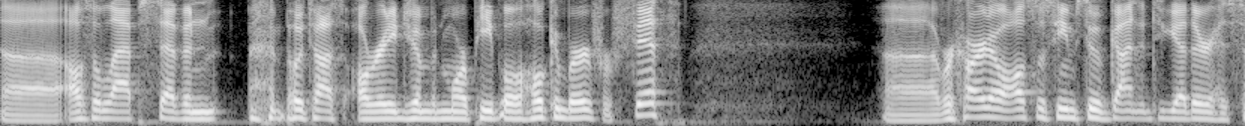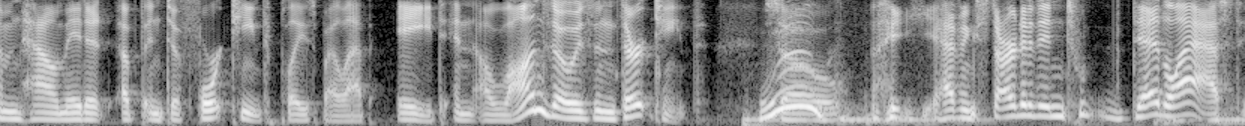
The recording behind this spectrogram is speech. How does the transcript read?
Uh, also, lap seven, Bottas already jumping more people. Hulkenberg for fifth. Uh, Ricciardo also seems to have gotten it together, has somehow made it up into 14th place by lap eight, and Alonso is in 13th. So, having started in tw- dead last,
